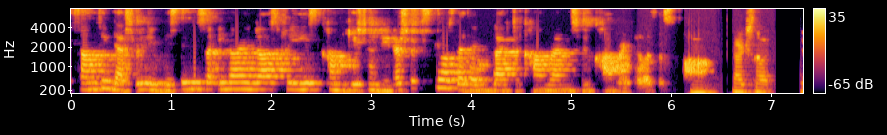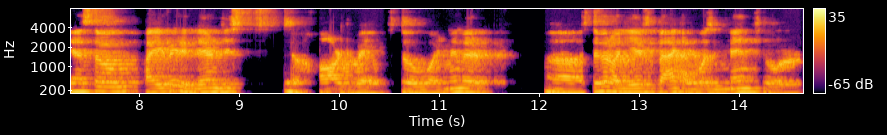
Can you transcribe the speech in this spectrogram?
something that's really missing in our industry is communication leadership skills that I would like to come and to cover those as well. Excellent. Yeah, so I really learned this the hard way. So I remember uh, several years back, I was a mentor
